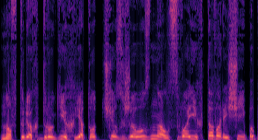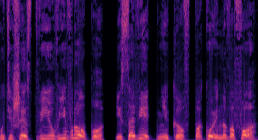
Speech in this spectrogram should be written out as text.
но в трех других я тотчас же узнал своих товарищей по путешествию в Европу и советников покойного Фо.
